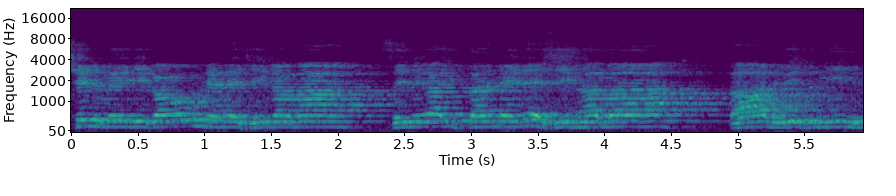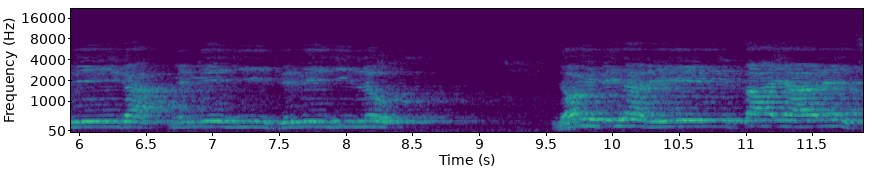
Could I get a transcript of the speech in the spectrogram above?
ချိန်မိန်ဒီကောင်းကောင်းဦးနေတဲ့အချိန်ကမှစိတ်ငါးကြီးပန်းနိုင်တဲ့အချိန်ကမှသားတွေသမီးတွေကမိမိကြီးဖေဖေကြီးလို့ယောဂီပိသားတွေတာယာတဲ့စ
